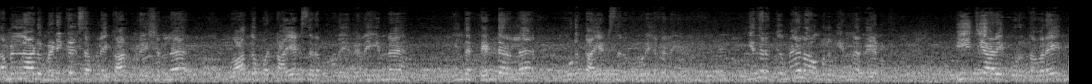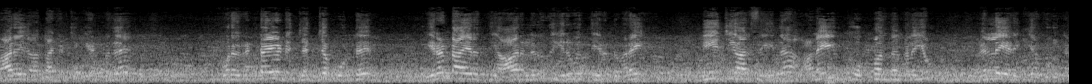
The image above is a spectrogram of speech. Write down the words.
தமிழ்நாடு மெடிக்கல் சப்ளை கார்பரேஷன்ல வாங்கப்பட்ட அயன் சிறப்புடைய விலை என்ன? இந்த டெண்டர்ல கொடுத்த அயன் சிறப்புடைய விலை என்ன? இதற்கு மேல அவங்களுக்கு என்ன வேணும்? பிஜிஆரை பொறுத்தவரை பாரதிய ஜனதா கட்சி கேட்பது ஒரு ரிட்டையர்டு ஜட்ஜை போட்டு இரண்டாயிரத்தி ஆறிலிருந்து இருபத்தி இரண்டு வரை பிஜிஆர் செய்த அனைத்து ஒப்பந்தங்களையும் வெள்ளை அறிக்கையா கொடுங்க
